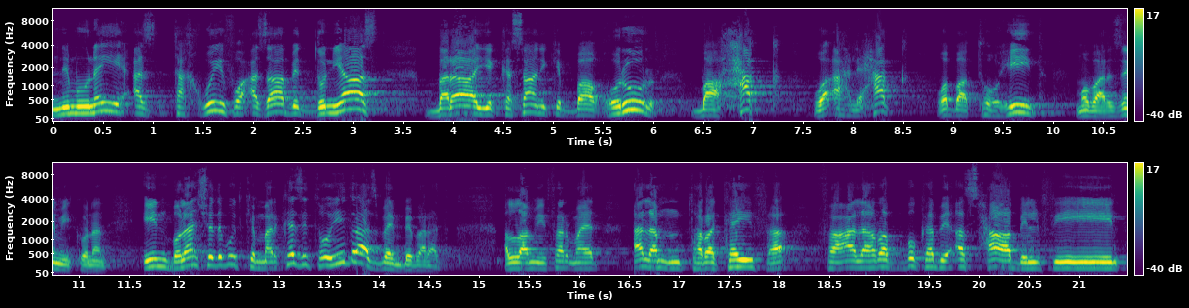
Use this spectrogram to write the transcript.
نمونه ای از تخویف و عذاب دنیاست. برای کسانی که با غرور با حق و اهل حق و با توحید مبارزه می‌کنند. این بلند شده بود که مرکز توحید را از بین ببرد. الله می فرماید الم تر کیف فعل ربک باصحاب الفیل?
